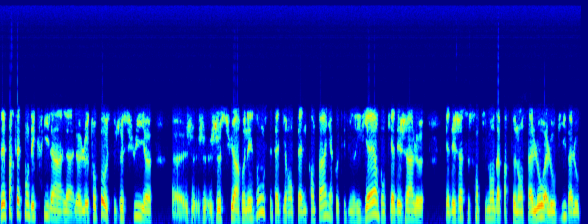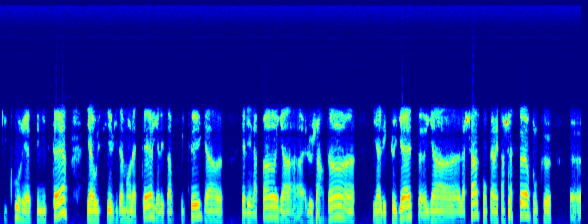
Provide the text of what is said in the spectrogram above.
vous avez parfaitement décrit le, le, topo. Je suis. Euh, euh, je, suis à Renaison, c'est-à-dire en pleine campagne, à côté d'une rivière. Donc il y a déjà le, il y a déjà ce sentiment d'appartenance à l'eau, à l'eau vive, à l'eau qui court et à ses mystères. Il y a aussi évidemment la terre, il y a les arbres fruités, il y a les lapins, il y a le jardin, il y a les cueillettes, il y a la chasse. Mon père est un chasseur, donc euh,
